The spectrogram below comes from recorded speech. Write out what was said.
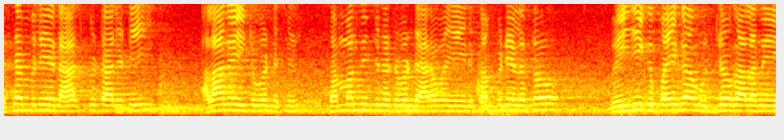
assembly and hospitality అలానే ఇటువంటి సంబంధించినటువంటి అరవై ఐదు కంపెనీలతో వెయ్యికి పైగా ఉద్యోగాలని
